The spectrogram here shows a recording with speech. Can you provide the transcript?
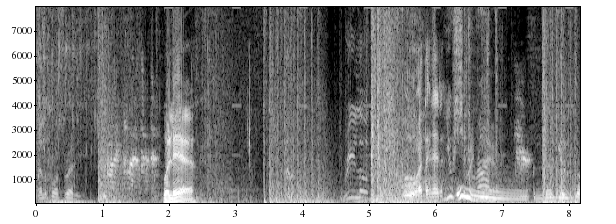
Teleport's ready. Boleh Oh, ada ni ada. You should run. Oh, kena juga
